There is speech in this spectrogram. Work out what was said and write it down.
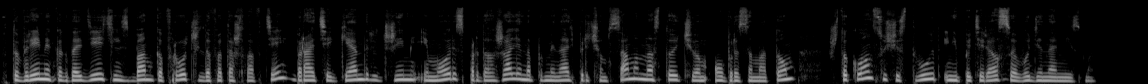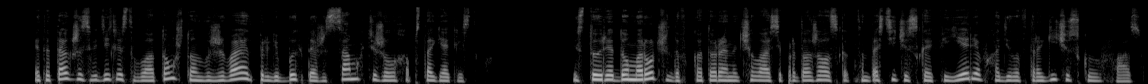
В то время, когда деятельность банков Ротшильдов отошла в тень, братья Генри, Джимми и Моррис продолжали напоминать, причем самым настойчивым образом о том, что клан существует и не потерял своего динамизма. Это также свидетельствовало о том, что он выживает при любых, даже самых тяжелых обстоятельствах. История дома Ротшильдов, которая началась и продолжалась как фантастическая феерия, входила в трагическую фазу.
